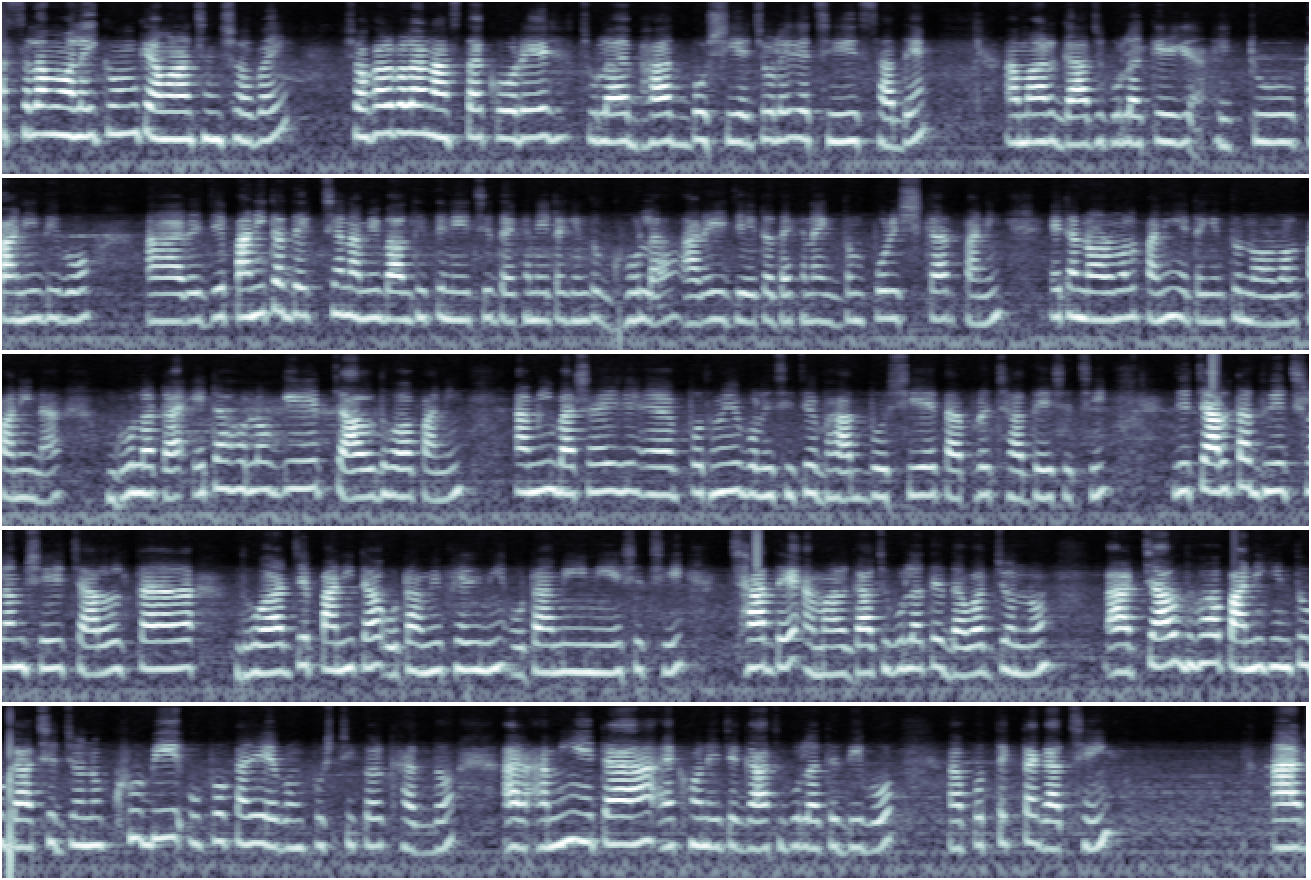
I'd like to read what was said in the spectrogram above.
আসসালামু আলাইকুম, কেমন আছেন সবাই? সকালবেলা নাস্তা করে চুলায় ভাত বসিয়ে চলে গেছি ছাদে। আমার গাছগুলাকে একটু পানি দিব। আর যে পানিটা দেখছেন, আমি বালতিতে নিয়েছি। দেখেন, এটা কিন্তু ঘোলা। আর এই যে এটা দেখেন, একদম পরিষ্কার পানি। এটা নর্মাল পানি, এটা কিন্তু নর্মাল পানি না, ঘোলাটা। এটা হলো গিয়ে চাল ধোয়া পানি। আমি বাসায় প্রথমেই বলেছি যে ভাত বসিয়ে তারপরে ছাদে এসেছি। যে চালটা ধুয়েছিলাম, সেই চালটা ধোয়ার যে পানিটা, ওটা আমি ফেলিনি, ওটা আমি নিয়ে এসেছি ছাদে আমার গাছগুলাতে দেওয়ার জন্য। আর চাল ধোয়া পানি কিন্তু গাছের জন্য খুবই উপকারী এবং পুষ্টিকর খাদ্য। আর আমি এটা এখন এই যে গাছগুলাতে দিব প্রত্যেকটা গাছেই। আর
